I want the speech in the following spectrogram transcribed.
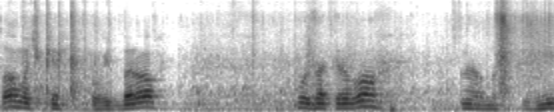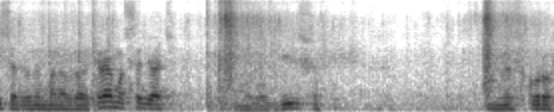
Самочки повідбирав, позакривав. Наверно, з місяць вони в мене вже окремо сидять, може більше. Не скоро,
